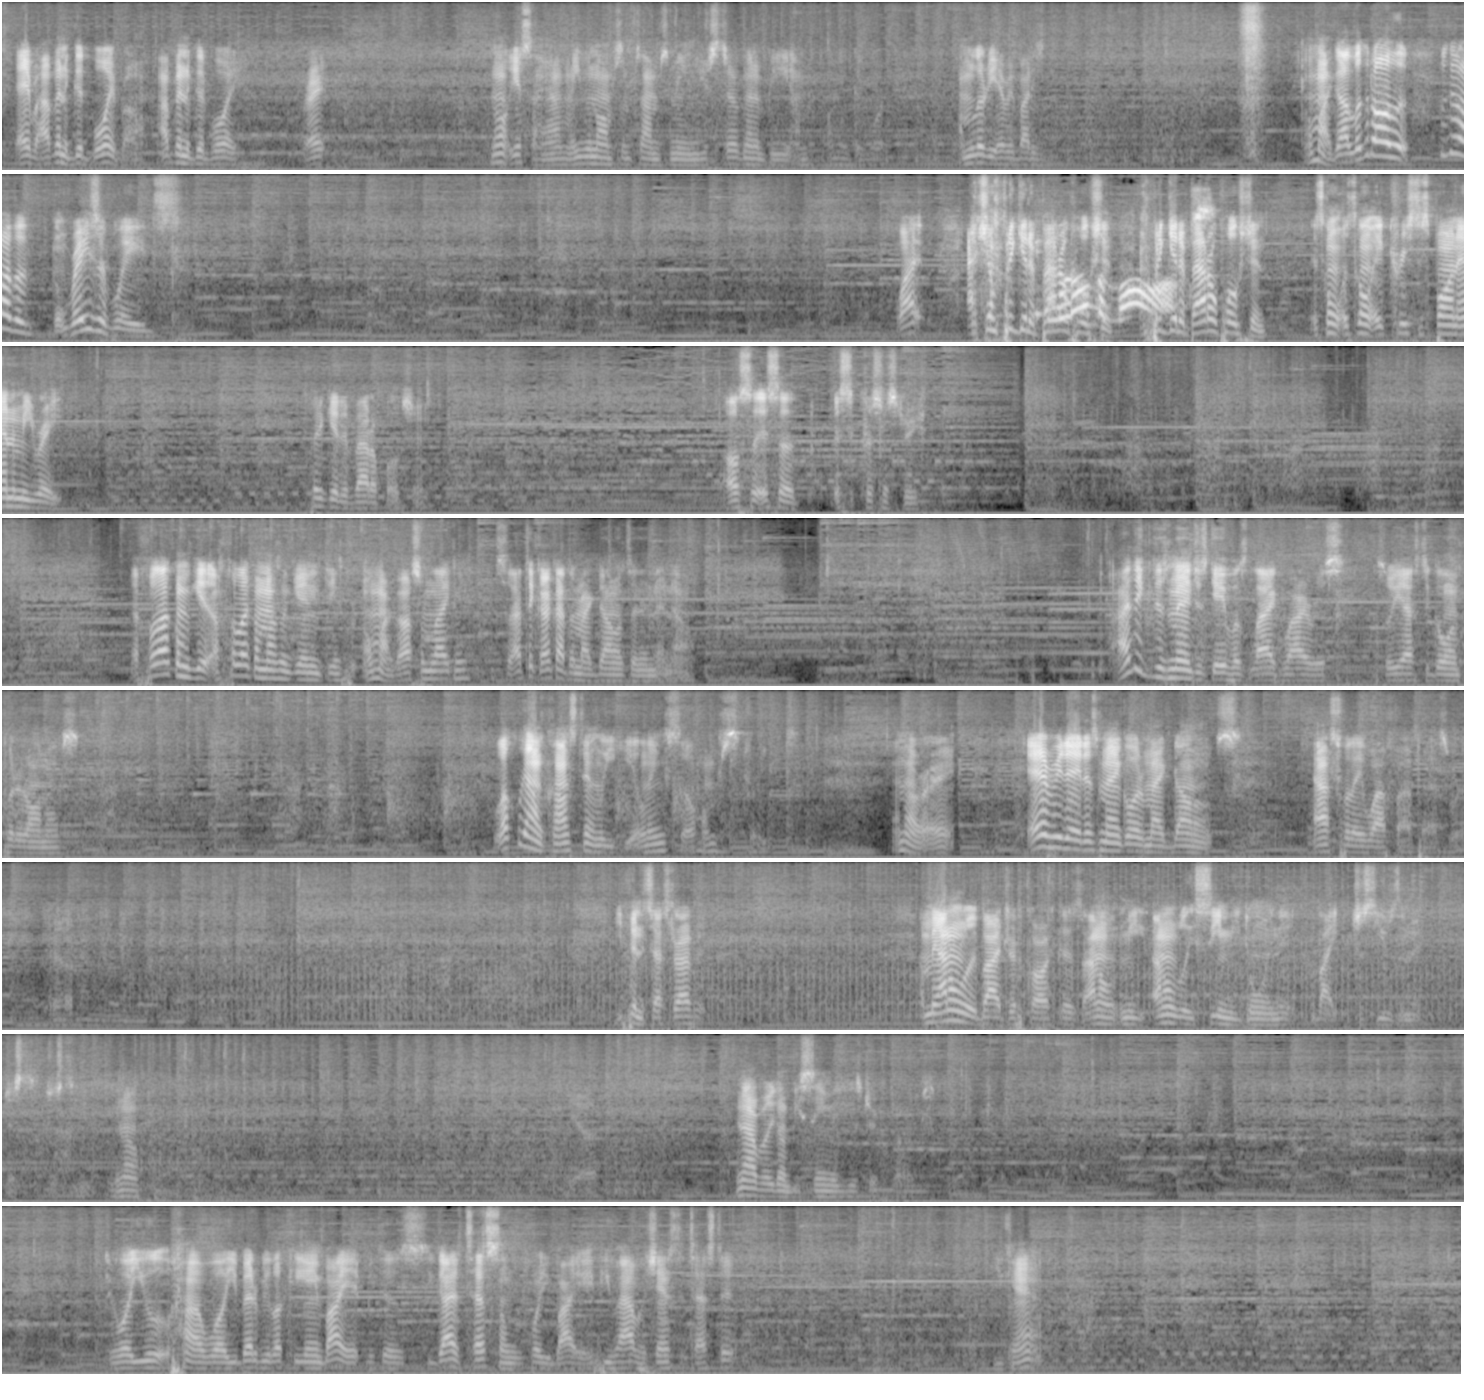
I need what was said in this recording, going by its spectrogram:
Hey, bro, I've been a good boy, bro. I've been a good boy, right? No, yes, I am. Even though I'm sometimes mean, you're still gonna be. I'm, I'm a good boy. I'm literally everybody's. Oh my God! Look at all the look at all the razor blades. Why? Actually, I'm gonna get a battle where are all the potion. I'm gonna get a battle potion. It's gonna it's gonna increase the spawn enemy rate. I'm gonna get a battle potion. Also, it's a it's a Christmas tree. I feel like I'm gonna get. I feel like I'm not gonna get anything. For, oh my gosh, I'm lagging. So I think I got the McDonald's internet now. I think this man just gave us lag virus, so he has to go and put it on us. Luckily, I'm constantly healing, so I'm straight. I know, right? Every day, this man go to McDonald's, ask for their Wi-Fi password. Yeah. You finna test drive it? I mean, I don't really buy drift cars because I don't me I don't really see me doing it, like just using it, just just you know. Yeah. You're not really gonna be seeing me use drift cars. Well, you uh, well you better be lucky you ain't buy it because you gotta test them before you buy it. If you have a chance to test it, you can't.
